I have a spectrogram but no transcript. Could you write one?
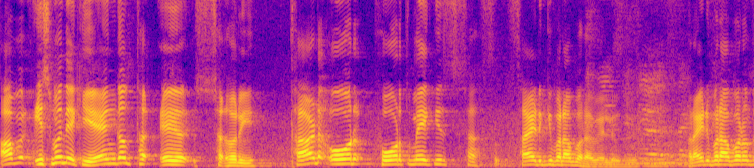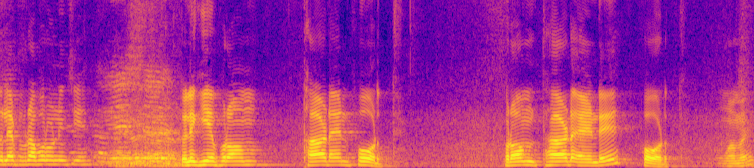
अब इसमें देखिए एंगल सॉरी थर्ड और फोर्थ में किस साइड की बराबर है वैल्यू राइट बराबर हो तो लेफ़्ट बराबर होनी चाहिए? तो लिखिए from third and fourth from third and a fourth हमें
